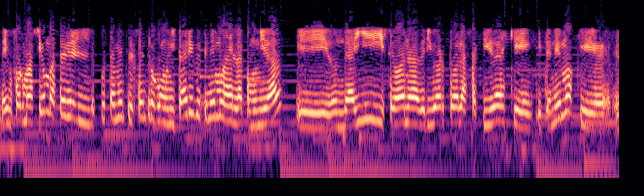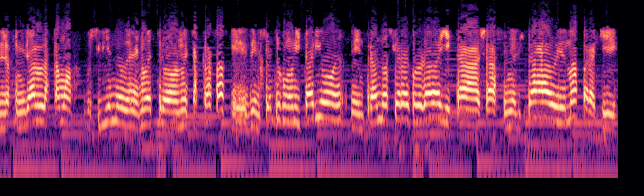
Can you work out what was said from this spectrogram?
de información va a ser el, justamente el centro comunitario que tenemos en la comunidad, eh, donde ahí se van a derivar todas las actividades que, tenemos, que en los general la estamos recibiendo desde nuestras casas eh, del centro comunitario entrando a Sierra Colorada y está ya señalizado y demás para que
